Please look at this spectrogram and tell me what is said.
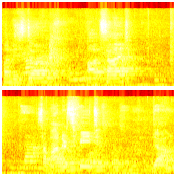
on this door outside some hundreds feet down.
